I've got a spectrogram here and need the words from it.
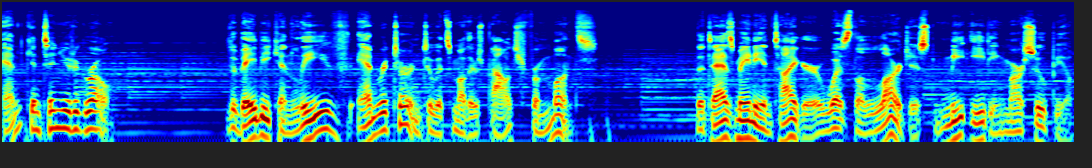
and continue to grow. The baby can leave and return to its mother's pouch for months. The Tasmanian tiger was the largest meat eating marsupial.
